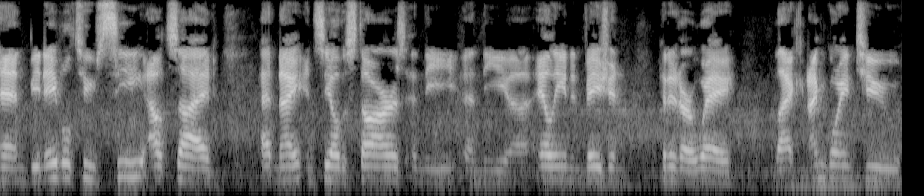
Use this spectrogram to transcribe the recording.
and being able to see outside at night and see all the stars and the and the uh, alien invasion headed our way, like I'm going to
